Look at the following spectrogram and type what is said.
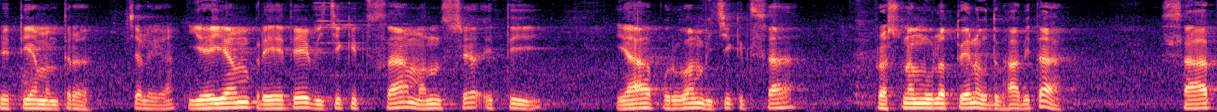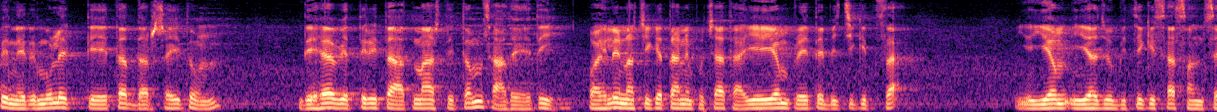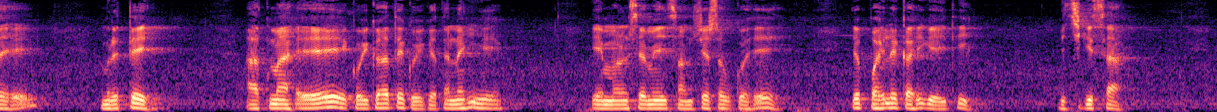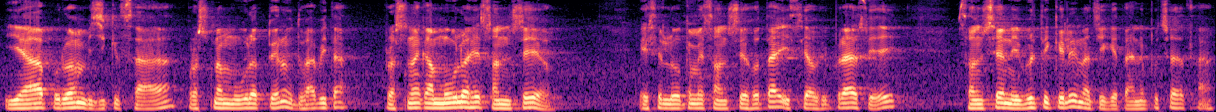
तृतीय मंत्र चलेगा। येयम प्रेते विचिकित्सा मनुष्य इति। या पूर्वम विचिकित्सा प्रश्न मूलत्वेन उद्भाविता। सापि निर्मूलित्येत दर्शयितुं देह व्यतिरिक्त आत्मा स्थितम साधयति। पहले नचिकेता ने पूछा था येयम प्रेते विचिकित्सा? येयम यह जो विचिकित्सा संशय है, मृत्य आत्मा है, कोई कहते कोई कहते, नहीं है। ये मनुष्य में संशय सबको है। जो पहले कही गई थी, विचिकित्सा। या पूर्वम विचिकित्सा प्रश्न मूलत्वेन उद्भाविता। प्रश्न का मूल है संशय। ऐसे लोक में संशय होता है, इससे अभिप्राय से संशय निवृत्ति के लिए नचिकेता ने पूछा था।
